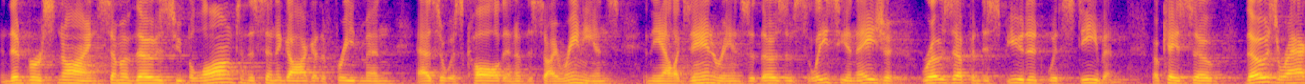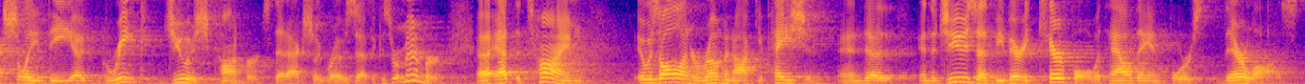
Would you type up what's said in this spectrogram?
And then verse 9 some of those who belonged to the synagogue of the freedmen, as it was called, and of the Cyrenians and the Alexandrians, and those of Cilicia and Asia, rose up and disputed with Stephen. Okay, so those were actually the uh, Greek Jewish converts that actually rose up. Because remember, uh, at the time, it was all under Roman occupation, and, uh, and the Jews had to be very careful with how they enforced their laws.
